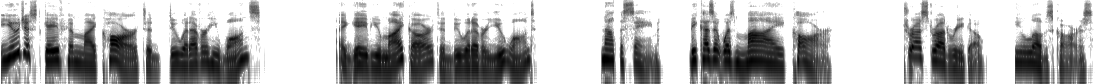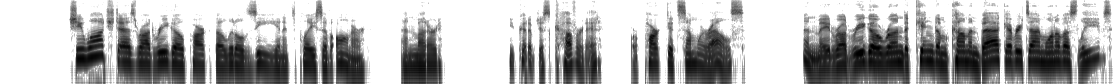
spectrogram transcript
You just gave him my car to do whatever he wants? I gave you my car to do whatever you want. Not the same, because it was my car. Trust Rodrigo. He loves cars. She watched as Rodrigo parked the little Z in its place of honor and muttered, You could have just covered it or parked it somewhere else. And made Rodrigo run to Kingdom Come and back every time one of us leaves?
